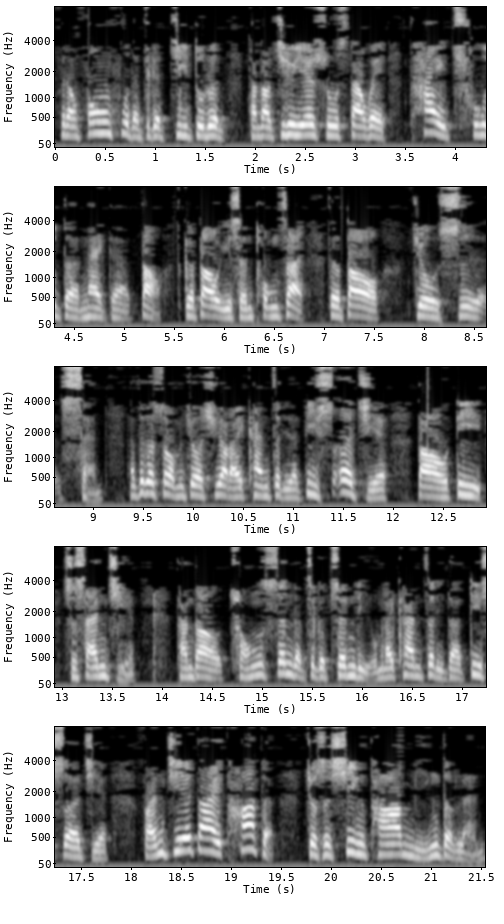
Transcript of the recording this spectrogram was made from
非常丰富的这个基督论，谈到基督耶稣是那位太初的那个道，这个道与神同在，这个道。就是神。那这个时候，我们就需要来看这里的第十二节到第十三节，谈到重生的这个真理。我们来看这里的第十二节：凡接待他的，就是信他名的人，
